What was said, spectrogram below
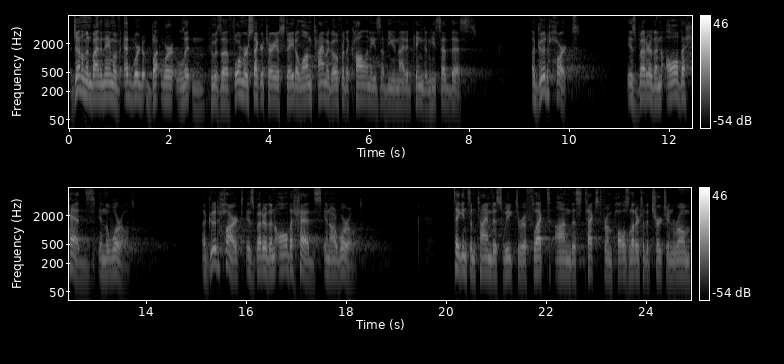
A gentleman by the name of Edward Bulwer Lytton, who was a former Secretary of State a long time ago for the colonies of the United Kingdom, he said this A good heart is better than all the heads in the world. A good heart is better than all the heads in our world. Taking some time this week to reflect on this text from Paul's letter to the church in Rome,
